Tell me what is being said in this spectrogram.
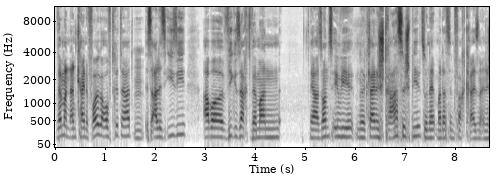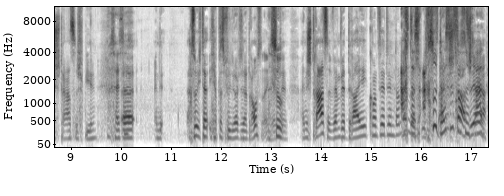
wenn man dann keine Folgeauftritte hat, Mhm. ist alles easy. Aber wie gesagt, wenn man ja sonst irgendwie eine kleine Straße spielt, so nennt man das in Fachkreisen, eine Straße spielen. Was heißt das? Äh, eine, ach so, ich, da- ich habe das für die Leute da draußen eigentlich Ach so. Eine Straße, wenn wir drei Konzerte hintereinander Ach, das- spielen, ach so, das ist das, eine Ja, ja. Straße.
